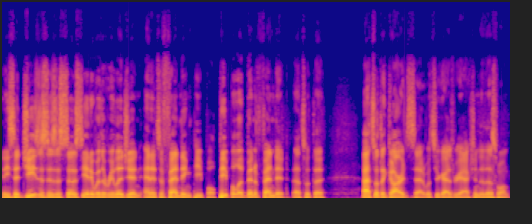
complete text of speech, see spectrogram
And he said, Jesus is associated with a religion and it's offending people. People have been offended. That's what the that's what the guard said. What's your guys' reaction to this one?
